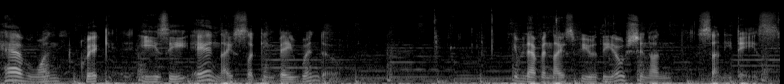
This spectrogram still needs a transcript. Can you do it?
Have one quick, easy, and nice looking bay window. Even have a nice view of the ocean on sunny days.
